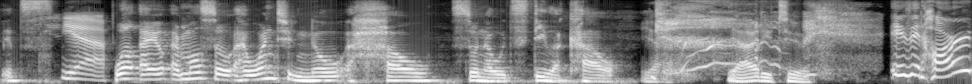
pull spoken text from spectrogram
it's Yeah. well. I I'm also I want to know how Sona would steal a cow. Yeah, yeah, I do too. Is it hard?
